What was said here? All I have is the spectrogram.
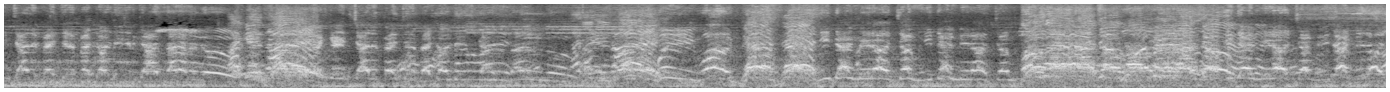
తగ్గించాలి పెంచిన పెట్రోల్ డీజిల్ గ్యాస్ ధరలను తగ్గించాలి పెంచిన పెట్రోల్ డీజిల్ గ్యాస్ ధరలను We want justice. ఇదే మీ రాజ్యం ఇదే మీ రాజ్యం ఇదే మీ రాజ్యం ఇదే మీ రాజ్యం ఇదే మీ రాజ్యం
